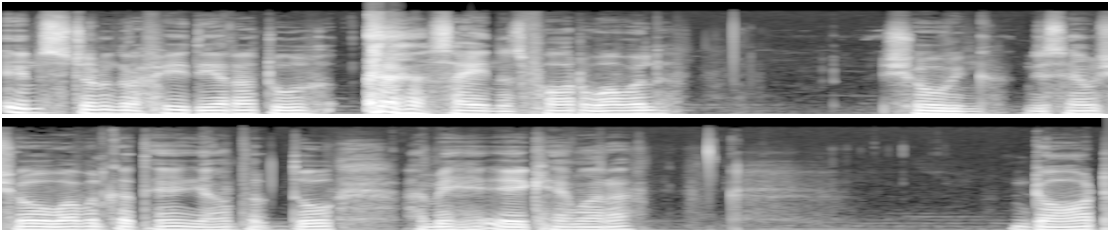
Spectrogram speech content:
in stenography there are two signs for vowel showing जिसे हम शो वावल कहते हैं यहाँ पर दो हमें एक है हमारा डॉट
